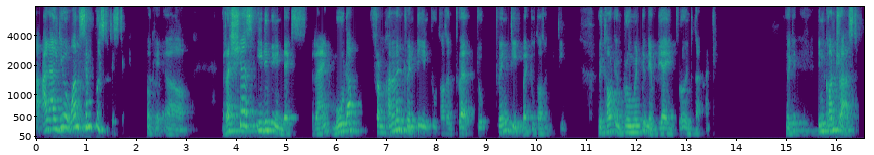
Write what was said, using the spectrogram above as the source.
Uh, and I'll give you one simple statistic. Okay, uh, Russia's EDB index rank moved up from 120 in 2012 to 20 by 2018 without improvement in FDI inflow into that country. Okay. In contrast,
